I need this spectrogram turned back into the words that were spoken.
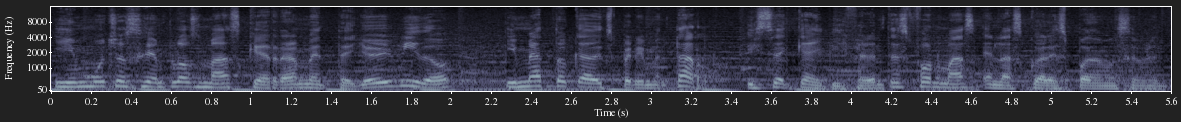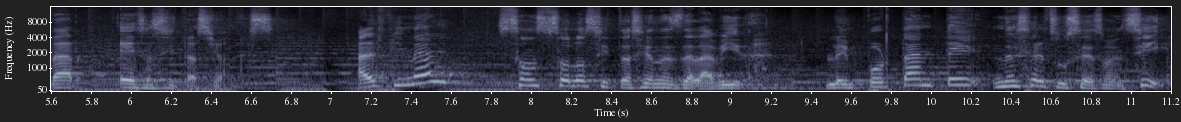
y muchos ejemplos más que realmente yo he vivido y me ha tocado experimentar, y sé que hay diferentes formas en las cuales podemos enfrentar esas situaciones. Al final, son solo situaciones de la vida. Lo importante no es el suceso en sí,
